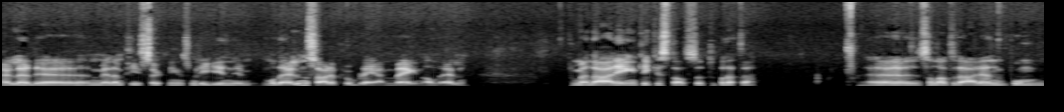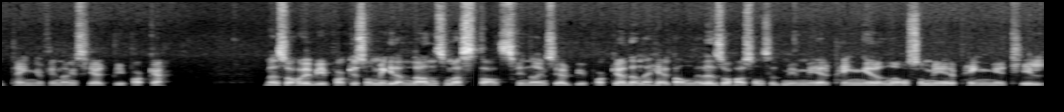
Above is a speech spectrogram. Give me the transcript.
heller. Det, med den prisøkningen som ligger inne i modellen, så er det problem med egenandelen. Men det er egentlig ikke statsstøtte på dette. Eh, sånn at det er en bompengefinansiert bypakke. Men så har vi bypakke som i Grenland, som er statsfinansiert bypakke. Den er helt annerledes og har sånn sett mye mer penger. og Den har også mer penger til,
